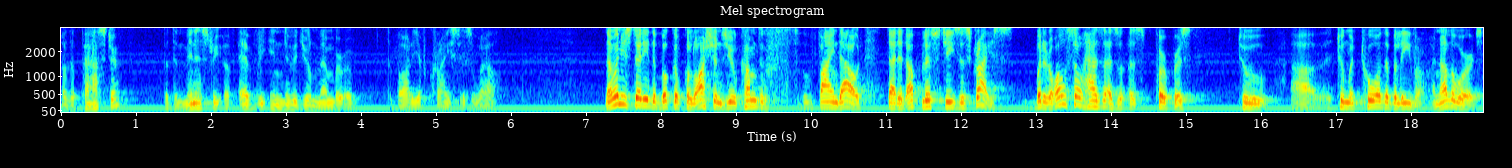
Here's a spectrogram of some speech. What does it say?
of the pastor, but the ministry of every individual member of the body of Christ as well. Now, when you study the book of Colossians, you'll come to f- find out that it uplifts Jesus Christ, but it also has as a as purpose to, uh, to mature the believer. In other words,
